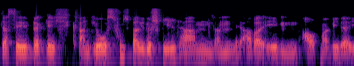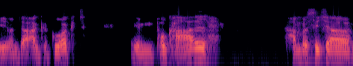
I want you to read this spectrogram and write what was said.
dass sie wirklich grandios Fußball gespielt haben, dann aber eben auch mal wieder hier und da gegurkt. Im Pokal haben wir sicher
